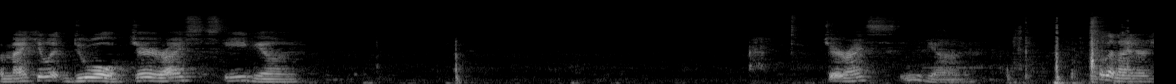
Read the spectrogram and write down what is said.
Immaculate dual. Jerry Rice, Steve Young. Jerry Rice, Steve Young. For the Niners.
